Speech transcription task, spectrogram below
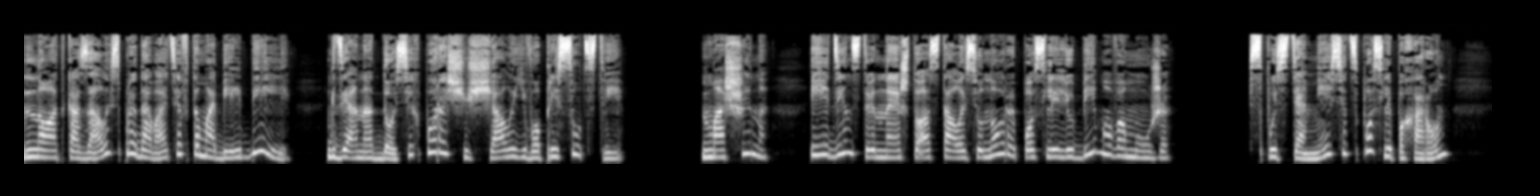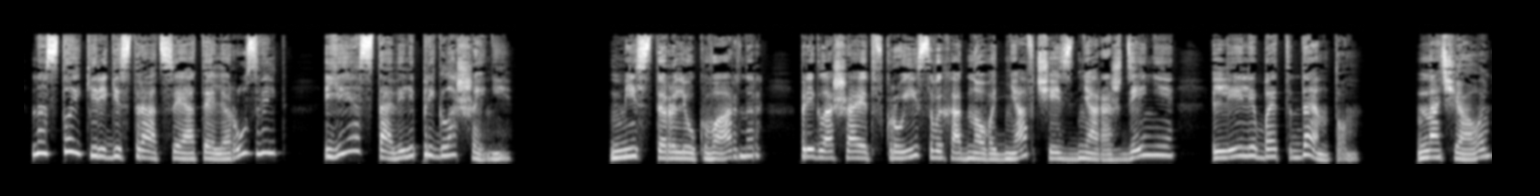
но отказалась продавать автомобиль Билли, где она до сих пор ощущала его присутствие. Машина — единственное, что осталось у Норы после любимого мужа. Спустя месяц после похорон на стойке регистрации отеля «Рузвельт» ей оставили приглашение. Мистер Люк Варнер приглашает в круиз выходного дня в честь дня рождения Лилибет Дентон. Начало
